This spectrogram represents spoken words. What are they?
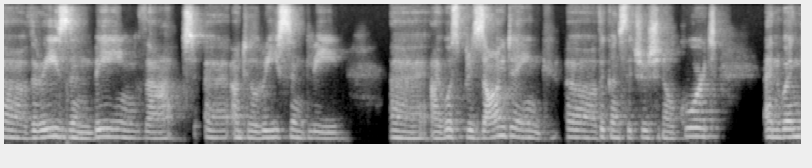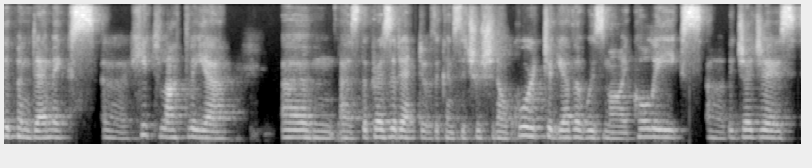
uh, the reason being that uh, until recently uh, I was presiding the Constitutional Court and when the pandemics hit Latvia um, as the president of the Constitutional Court together with my colleagues, the judges,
